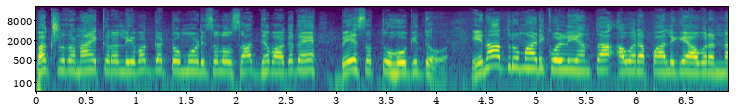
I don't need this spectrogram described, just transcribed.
ಪಕ್ಷದ ನಾಯಕರಲ್ಲಿ ಒಗ್ಗಟ್ಟು ಮೂಡಿಸಲು ಸಾಧ್ಯವಾಗದೆ ಬೇಸತ್ತು ಹೋಗಿದ್ದು. ಏನಾದರೂ ಮಾಡಿಕೊಳ್ಳಿ ಅಂತ ಅವರ ಪಾಲಿಗೆ ಅವರನ್ನ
